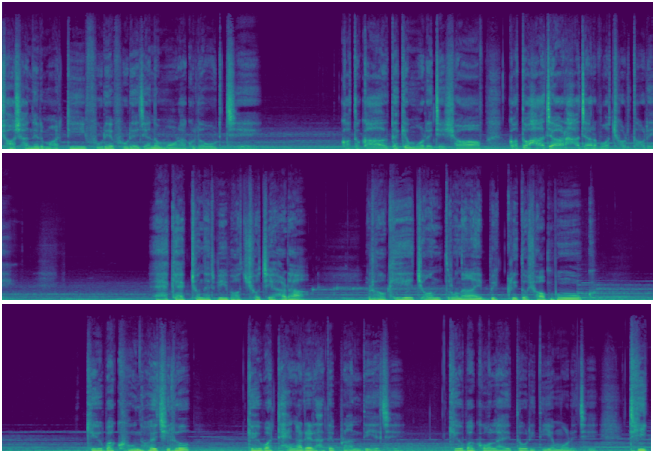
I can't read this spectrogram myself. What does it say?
শ্মশানের মাটি ফুড়ে ফুড়ে যেন মরাগুলো উঠছে কতকাল থেকে মরেছে সব কত হাজার হাজার বছর ধরে। এক একজনের বিভৎস চেহারা, রোগে যন্ত্রণায় বিকৃত সব মুখ। কেউ বা খুন হয়েছিল, কেউ বা ঠ্যাঙারের হাতে প্রাণ দিয়েছে, কেউ বা গলায় দড়ি দিয়ে মরেছে ঠিক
